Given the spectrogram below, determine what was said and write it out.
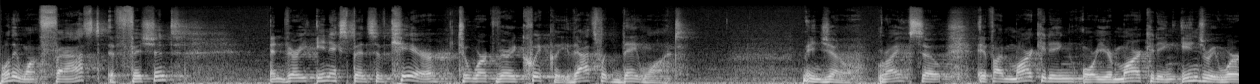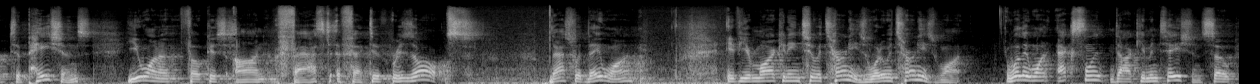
Well, they want fast, efficient, and very inexpensive care to work very quickly. That's what they want in general, right? So if I'm marketing or you're marketing injury work to patients, you want to focus on fast, effective results. That's what they want. If you're marketing to attorneys, what do attorneys want? Well, they want excellent documentation. So,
